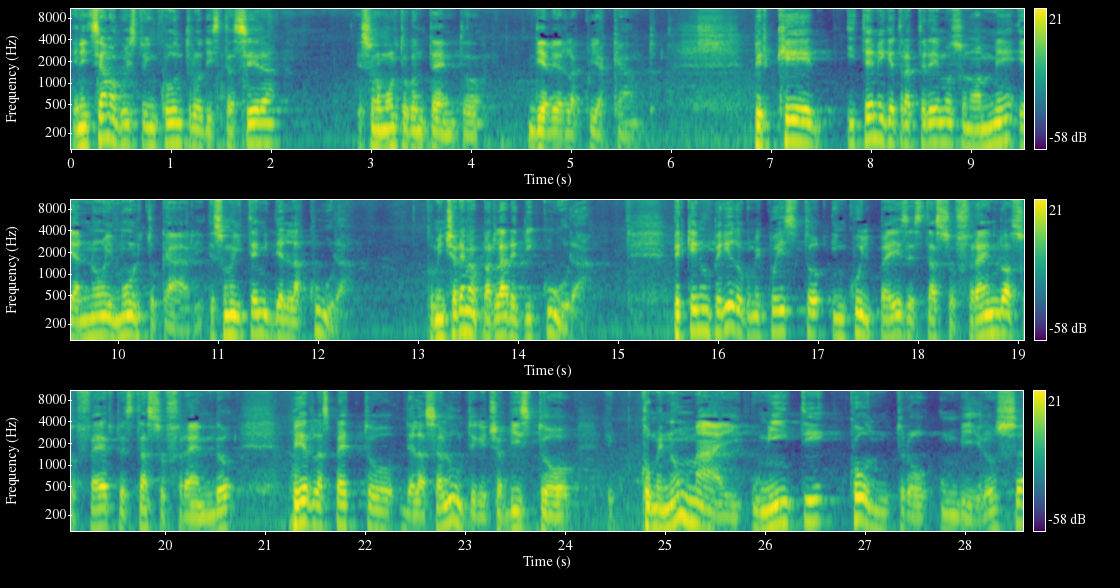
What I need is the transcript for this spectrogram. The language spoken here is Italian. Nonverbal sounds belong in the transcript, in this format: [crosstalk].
Iniziamo questo incontro di stasera e sono molto contento di averla qui accanto, perché i temi che tratteremo sono a me e a noi molto cari e sono i temi della cura. Cominceremo a parlare di cura, perché in un periodo come questo in cui il Paese sta soffrendo, ha sofferto e sta soffrendo, per l'aspetto della salute che ci ha visto come non mai uniti contro un virus,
